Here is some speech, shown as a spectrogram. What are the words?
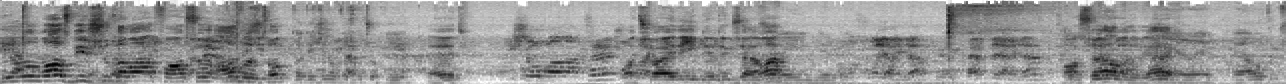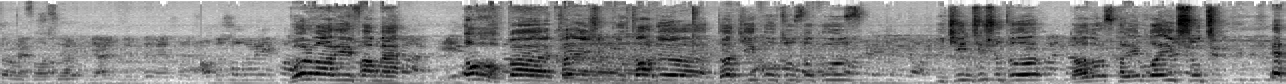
İnanılmaz bir şut ama Fasol almadı top. Tadic'in ortası çok iyi. Evet. İşte o bağlantı. Batshuayi de indirdi güzel ama. Sol ayağıyla, ters ayağıyla. Almadı birader. Aynen aynen. Ayağı oturmuş ama. Yer ve sol. İrfan. Gol var İrfan be. Oh be kaleci kurtardı. Dakika 39. İkinci şutu. Daha doğrusu kaleyi bulan ilk şut.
